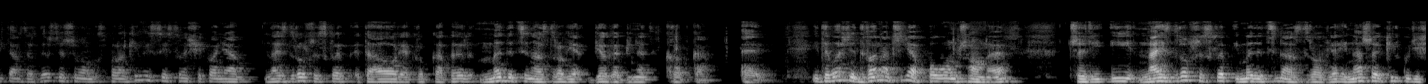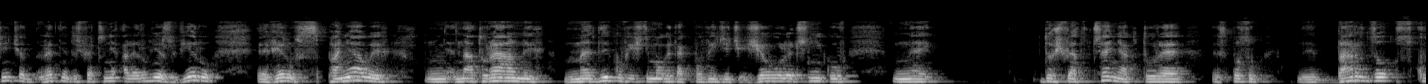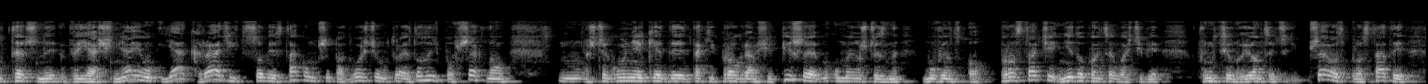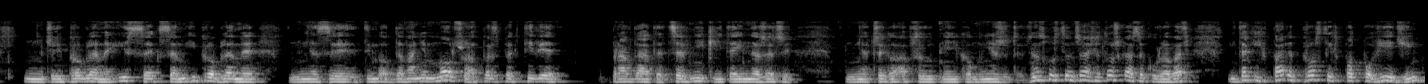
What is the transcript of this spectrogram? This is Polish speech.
Witam serdecznie, Szymon Sporankiewicz, z tej strony się kłania najzdrowszy sklep teoria.pl, medycyna zdrowia, biogabinet.pl. I te właśnie dwa naczynia połączone, czyli i najzdrowszy sklep i medycyna zdrowia i nasze kilkudziesięcioletnie doświadczenie, ale również wielu, wielu wspaniałych, mm, naturalnych medyków, jeśli mogę tak powiedzieć, ziołoleczników, mm, doświadczenia, które w sposób bardzo skuteczny wyjaśniają, jak radzić sobie z taką przypadłością, która jest dosyć powszechną, mm, szczególnie kiedy taki program się pisze u mężczyzn, mówiąc o prostacie nie do końca właściwie funkcjonującej, czyli przerost prostaty, mm, czyli problemy i z seksem, i problemy mm, z tym oddawaniem moczu, a w perspektywie, prawda, te cewniki i te inne rzeczy czego absolutnie nikomu nie życzę. W związku z tym trzeba się troszkę asekurować i takich parę prostych podpowiedzi,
